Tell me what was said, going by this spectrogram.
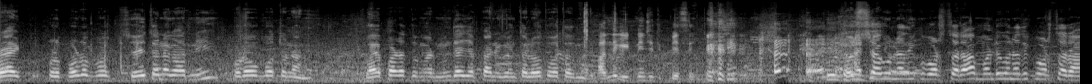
రైట్ ఇప్పుడు పొడవ చైతన్య గారిని పొడవబోతున్నాను. భయపడద్దు మరి ముందే చెప్పాను ఇక ఇంత లోతు పోతుంది మరి. అందుకే ఇటు నుంచి తిప్పేసి. వరుసగా ఉన్నదికి పొడుస్తారా మండుగా ఉన్నదికి పొడుస్తారా?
